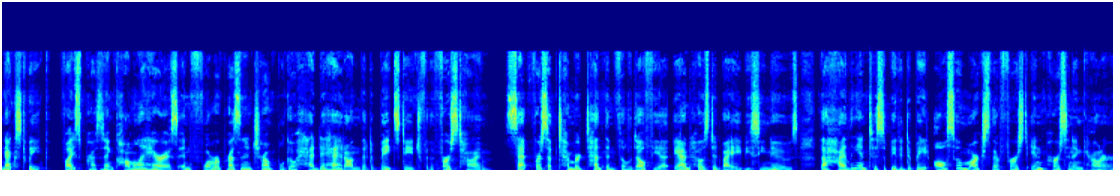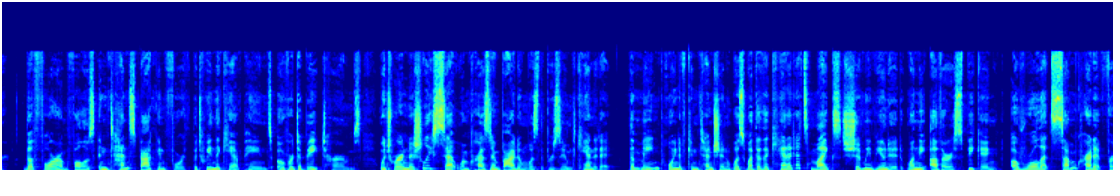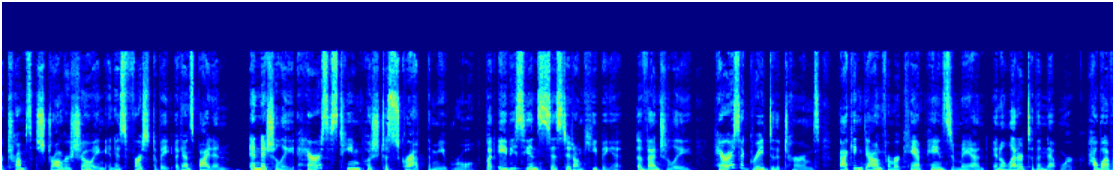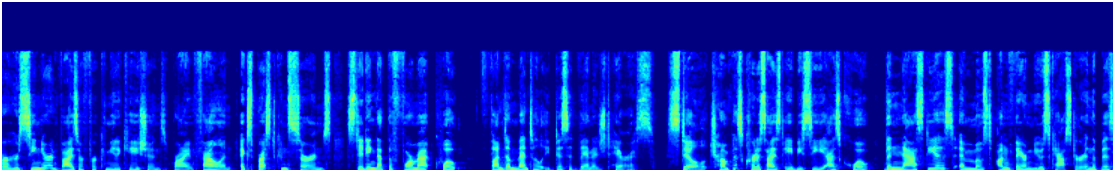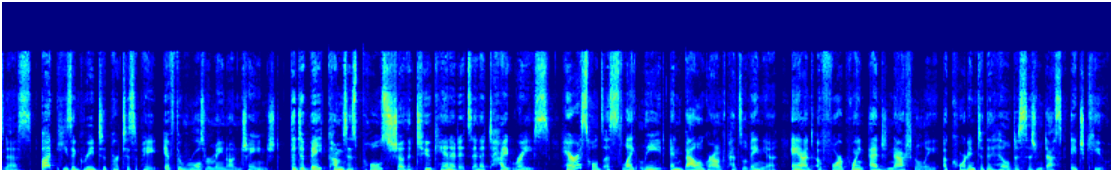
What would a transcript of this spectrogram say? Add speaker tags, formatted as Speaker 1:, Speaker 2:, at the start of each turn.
Speaker 1: Next week, Vice President Kamala Harris and former President Trump will go head to head on the debate stage for the first time. Set for September 10th in Philadelphia and hosted by ABC News, the highly anticipated debate also marks their first in person encounter. The forum follows intense back and forth between the campaigns over debate terms, which were initially set when President Biden was the presumed candidate. The main point of contention was whether the candidate's mics should be muted when the other is speaking, a rule that some credit for Trump's stronger showing in his first debate against Biden. Initially, Harris's team pushed to scrap the mute rule, but ABC insisted on keeping it. Eventually, Harris agreed to the terms, backing down from her campaign's demand in a letter to the network. However, her senior advisor for communications, Brian Fallon, expressed concerns, stating that the format, quote, fundamentally disadvantaged Harris. Still, Trump has criticized ABC as, quote, the nastiest and most unfair newscaster in the business, but he's agreed to participate if the rules remain unchanged. The debate comes as polls show the two candidates in a tight race. Harris holds a slight lead in battleground Pennsylvania and a four point edge nationally, according to the Hill Decision Desk HQ.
